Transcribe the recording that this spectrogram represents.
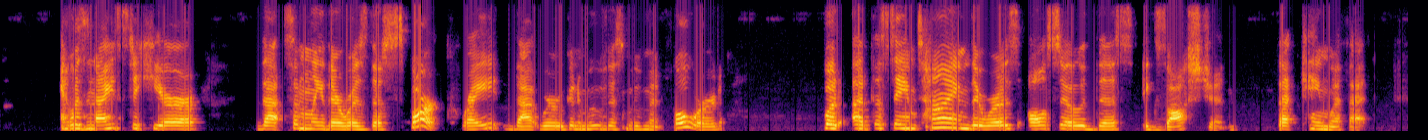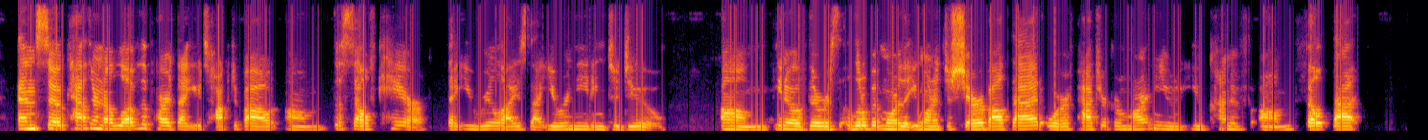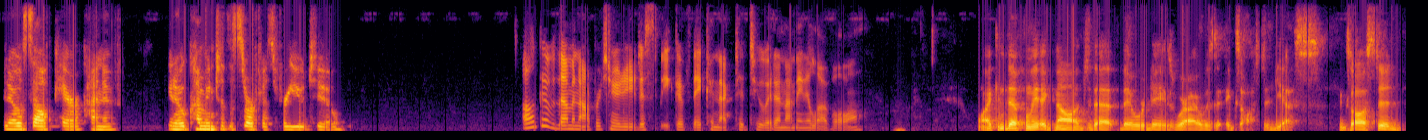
it was nice to hear that suddenly there was this spark right that we're going to move this movement forward but at the same time there was also this exhaustion that came with it. And so kathryn i love the part that you talked about um, the self-care that you realized that you were needing to do. Um, you know if there was a little bit more that you wanted to share about that or if patrick or martin you you kind of um, felt that you know self-care kind of you know coming to the surface for you too. I'll give them an opportunity to speak if they connected to it on any level I can definitely acknowledge that there were days where I was exhausted. Yes, exhausted,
